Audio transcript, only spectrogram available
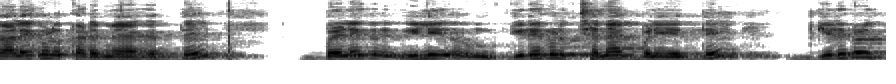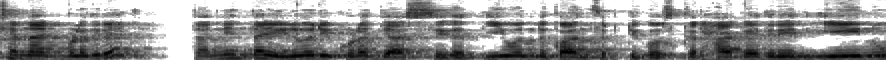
ಕಳೆಗಳು ಕಡಿಮೆ ಆಗುತ್ತೆ, ಬೆಳೆಗಳು ಇಳಿ, ಗಿಡಗಳು ಚೆನ್ನಾಗಿ ಬೆಳೆಯುತ್ತೆ. ಗಿಡಗಳು ಚೆನ್ನಾಗಿ ಬೆಳೆದ್ರೆ ತನ್ನಿಂದ ಇಳುವರಿ ಕೂಡ ಜಾಸ್ತಿ ಸಿಗುತ್ತೆ. ಈ ಒಂದು ಕಾನ್ಸೆಪ್ಟಿಗೋಸ್ಕರ ಹಾಗಾದರೆ ಇದು ಏನು?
